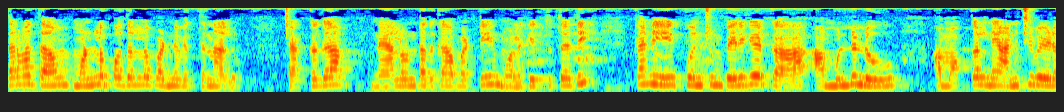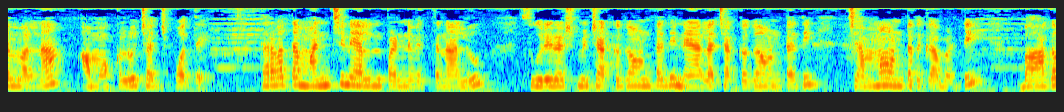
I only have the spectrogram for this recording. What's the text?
తర్వాత మొండ్ల పొదల్లో పడిన విత్తనాలు చక్కగా నేల ఉంటుంది కాబట్టి మొలకెత్తుతుంది కానీ కొంచెం పెరిగాక ఆ ముళ్ళులు ఆ మొక్కల్ని అణిచివేయడం వలన ఆ మొక్కలు చచ్చిపోతాయి. తర్వాత మంచి నేలను పడిన విత్తనాలు సూర్యరశ్మి చక్కగా ఉంటుంది నేల చక్కగా ఉంటుంది చెమ్మ ఉంటుంది కాబట్టి బాగా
